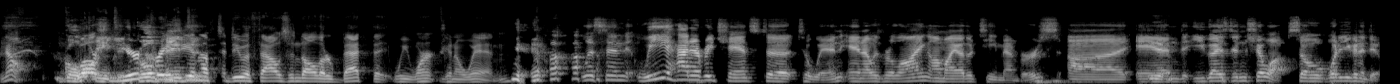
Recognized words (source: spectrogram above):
No, Gold well, painted. you're Gold crazy painted. enough to do a thousand dollar bet that we weren't going to win. Listen, we had every chance to to win, and I was relying on my other team members, uh, and yeah. you guys didn't show up. So what are you going to do?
